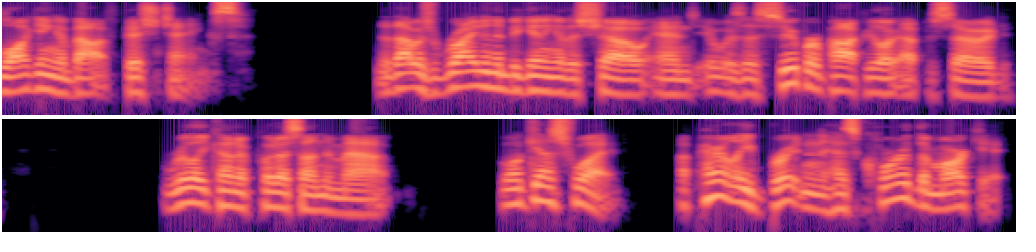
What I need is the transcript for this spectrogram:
Blogging About Fish Tanks. Now, that was right in the beginning of the show, and it was a super popular episode. Really kind of put us on the map. Well, guess what? Apparently, Britain has cornered the market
